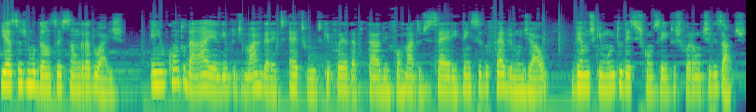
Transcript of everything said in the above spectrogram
e essas mudanças são graduais. Em O Conto da Aya, livro de Margaret Atwood, que foi adaptado em formato de série e tem sido febre mundial, vemos que muito desses conceitos foram utilizados.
